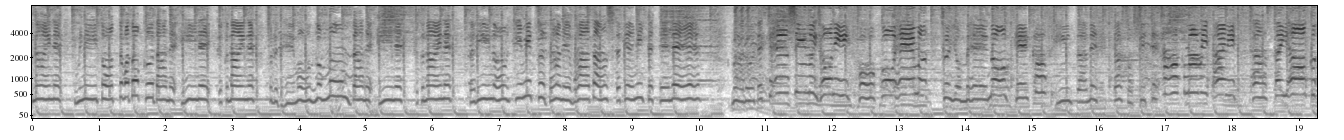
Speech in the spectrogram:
くないね。君にとっては毒だね。いいね。よくないね。それでも飲むんだね。いいね。よくないね。二人の秘密だね。私だけ見ててね。まるで天使のように。微笑む強めの計画インターネット。そして悪魔みたいにささやく。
